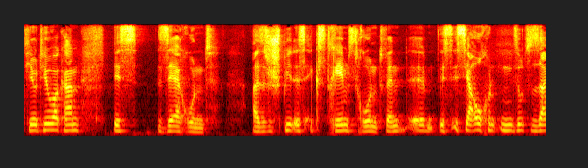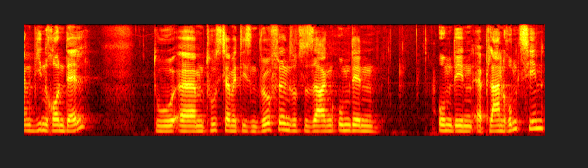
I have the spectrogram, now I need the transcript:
Teotihuacan ist sehr rund. Also das Spiel ist extremst rund. Wenn, ähm, es ist ja auch ein, sozusagen wie ein Rondell. Du ähm, tust ja mit diesen Würfeln sozusagen um den um den äh, Plan rumziehen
